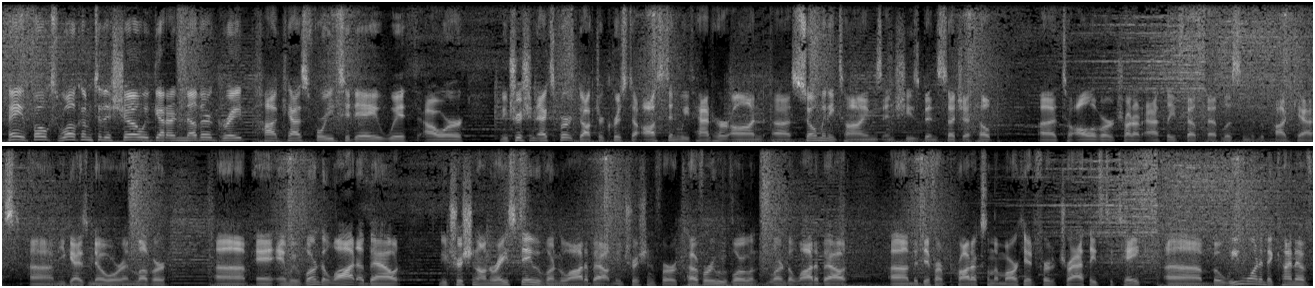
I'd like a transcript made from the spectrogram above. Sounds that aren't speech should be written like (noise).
Hey, folks, welcome to the show. We've got another great podcast for you today with our nutrition expert, Dr. Krista Austin. We've had her on uh, so many times, and she's been such a help uh, to all of our TriDot athletes that, that listen to the podcast. Um, you guys know her and love her. Um, and, and, we've learned a lot about nutrition on race day. We've learned a lot about nutrition for recovery. We've learned, learned a lot about um, the different products on the market for triathletes to take. Uh, but we wanted to kind of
